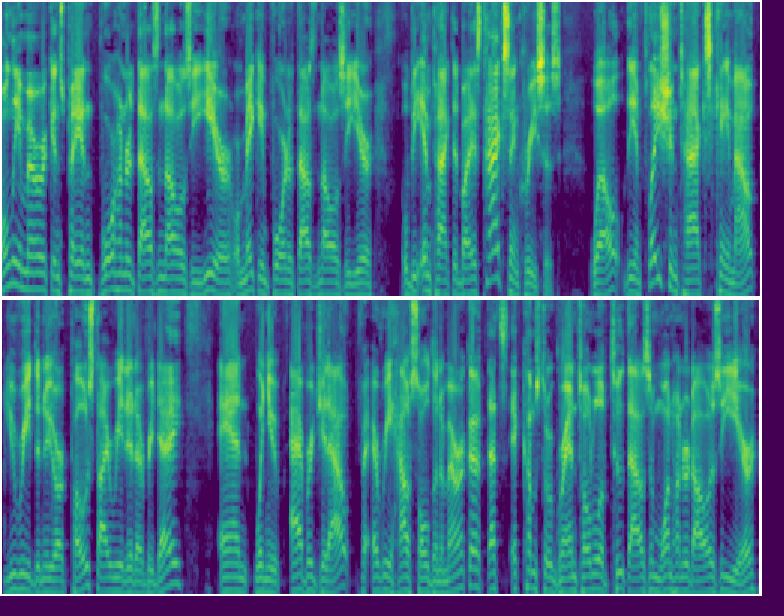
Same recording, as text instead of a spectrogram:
only Americans paying $400,000 a year or making $400,000 a year will be impacted by his tax increases. Well, the inflation tax came out. You read the New York Post. I read it every day. And when you average it out for every household in America, that's, it comes to a grand total of $2,100 a year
